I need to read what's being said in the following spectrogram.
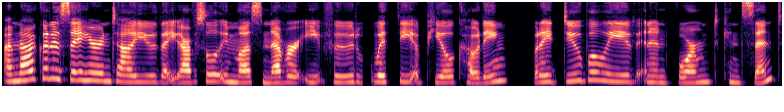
I'm not going to sit here and tell you that you absolutely must never eat food with the Apeel coating, but I do believe in informed consent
